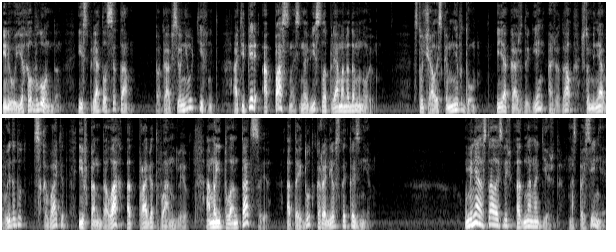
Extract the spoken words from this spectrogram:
или уехал в Лондон и спрятался там, пока все не утихнет. А теперь опасность нависла прямо надо мною. Стучалась ко мне в дом, и я каждый день ожидал, что меня выдадут, схватят и в кандалах отправят в Англию, а мои плантации отойдут королевской казне. У меня осталась лишь одна надежда на спасение,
